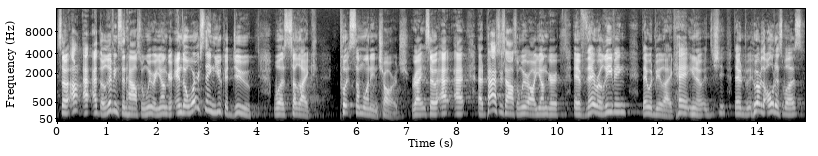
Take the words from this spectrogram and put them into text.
so I, at the Livingston house when we were younger, and the worst thing you could do was to like put someone in charge, right? So at, at, at, pastor's house when we were all younger, if they were leaving, they would be like, hey, you know, she, they would be, whoever the oldest was,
